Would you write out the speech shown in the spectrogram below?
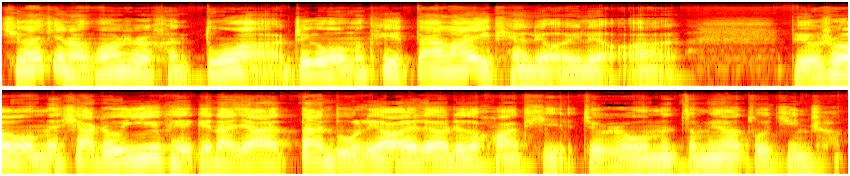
其他进场方式很多啊，这个我们可以单拉一天聊一聊啊。比如说我们下周一可以跟大家单独聊一聊这个话题，就是我们怎么样做进场。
